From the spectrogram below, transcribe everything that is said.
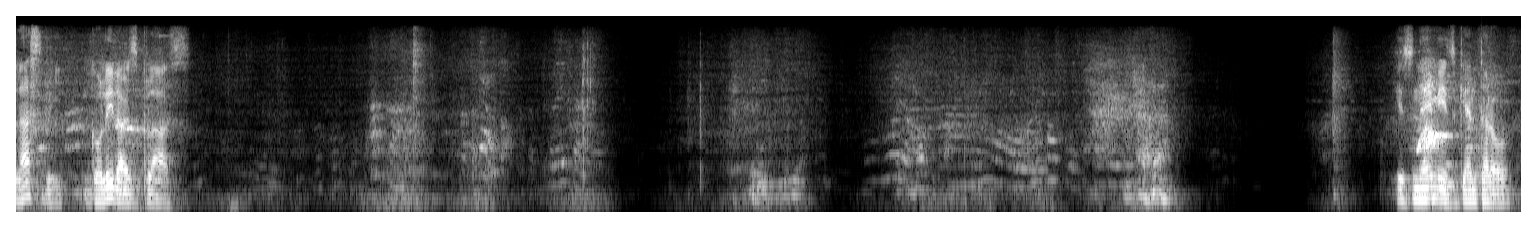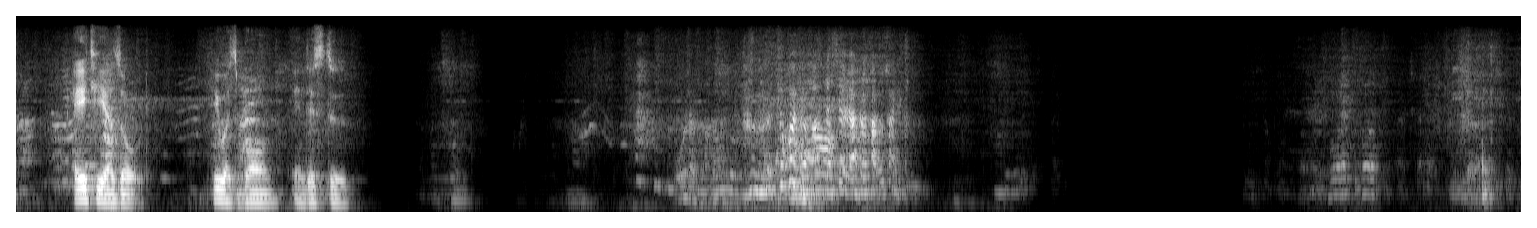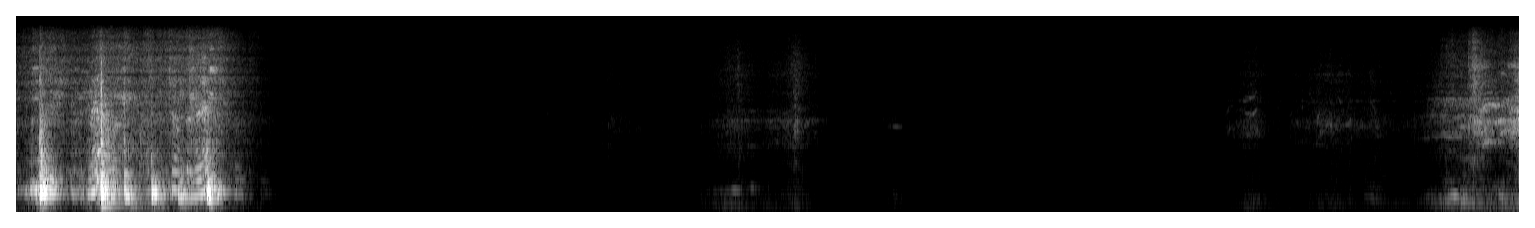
Lastly, Gorilla's class. His name is Gentaro, eight years old. He was born in this zoo.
